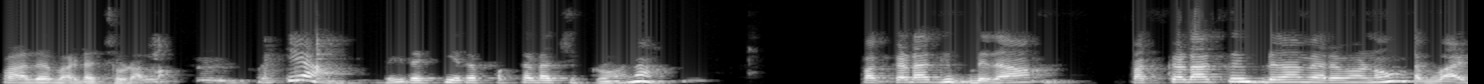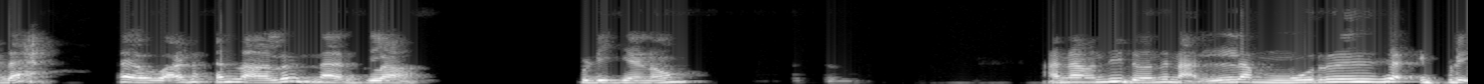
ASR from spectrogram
இப்ப அதை வடை சுடலாம். ஓகேயா? இதை கீரை பக்கடா சுட்டுருவோம்னா? பக்கடாக்கு இப்படிதான். பக்கடாக்கு இப்படிதான் வேற வேணும் வடை வடைனாலும் என்ன இருக்கலாம்? பிடிக்கணும். ஆனா வந்து இது வந்து நல்ல முருக இப்படி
